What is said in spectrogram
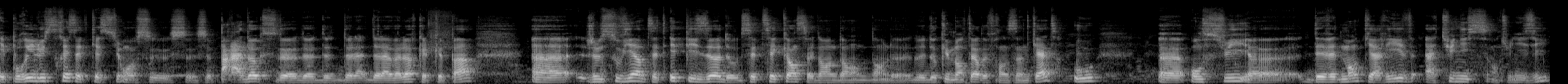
Et pour illustrer cette question, ce, ce- ce paradoxe de- de la, de la valeur quelque part, euh, je me souviens de cet épisode ou de cette séquence dans, dans- dans le, le documentaire de France 24 où euh, on suit euh, des vêtements qui arrivent à Tunis, en Tunisie.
